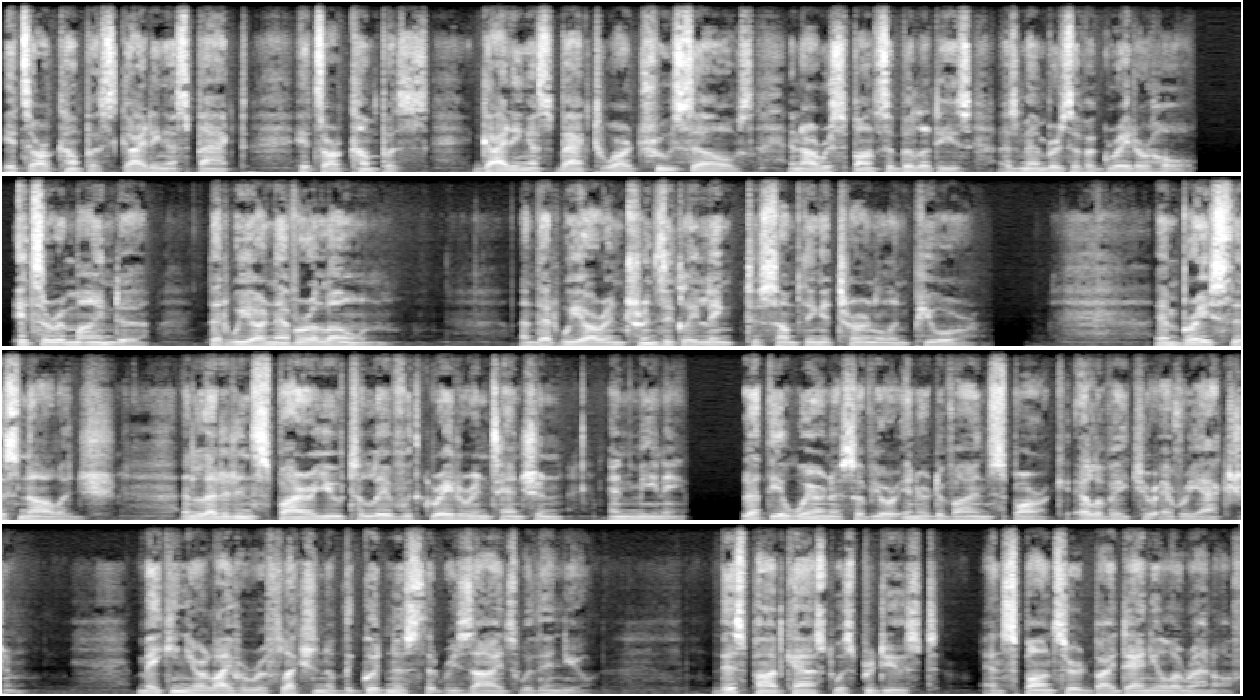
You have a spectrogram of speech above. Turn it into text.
It's our compass guiding us back. It's our compass guiding us back to our true selves and our responsibilities as members of a greater whole. It's a reminder that we are never alone and that we are intrinsically linked to something eternal and pure. Embrace this knowledge and let it inspire you to live with greater intention and meaning. Let the awareness of your inner divine spark elevate your every action, making your life a reflection of the goodness that resides within you. This podcast was produced and sponsored by Daniel Aranoff.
